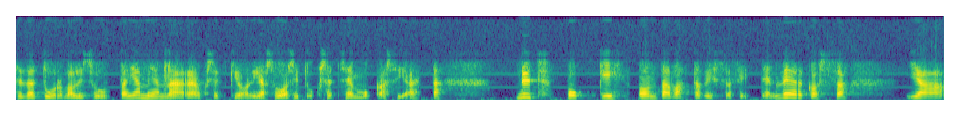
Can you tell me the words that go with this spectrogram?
sitä turvallisuutta. Ja meidän määräyksetkin on ja suositukset sen mukaisia, että nyt pukki on tavattavissa sitten verkossa ja,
